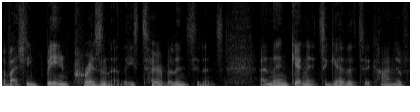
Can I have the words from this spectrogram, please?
of actually being present at these terrible incidents and then getting it together to kind of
